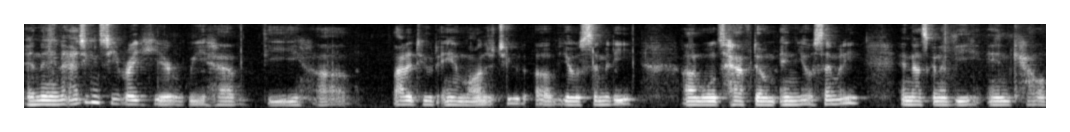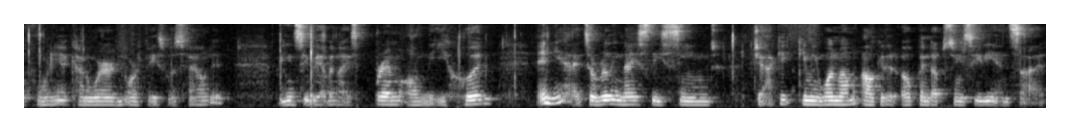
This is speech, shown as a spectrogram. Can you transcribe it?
And then as you can see right here, we have the uh, latitude and longitude of Yosemite. Um, well, it's Half Dome in Yosemite, and that's going to be in California, kind of where North Face was founded. But you can see we have a nice brim on the hood. And yeah, it's a really nicely seamed jacket. Give me one moment, I'll get it opened up so you can see the inside.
